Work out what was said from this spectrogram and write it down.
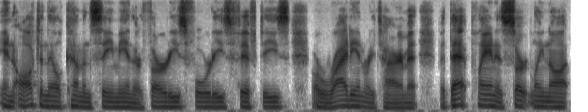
And often they'll come and see me in their 30s, 40s, 50s, or right in retirement. But that plan is certainly not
